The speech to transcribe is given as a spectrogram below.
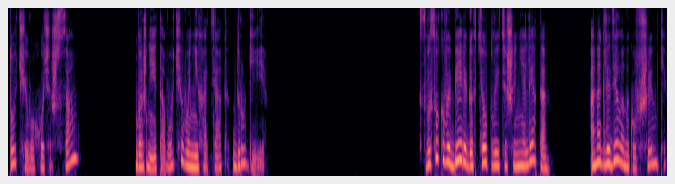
то, чего хочешь сам, важнее того, чего не хотят другие. С высокого берега в теплой тишине лета она глядела на кувшинки,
